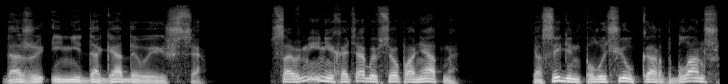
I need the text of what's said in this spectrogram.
даже и не догадываешься. В Совмине хотя бы все понятно. Косыгин получил карт-бланш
